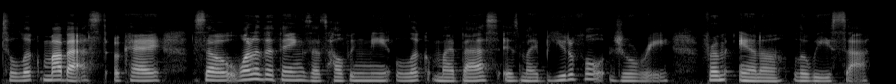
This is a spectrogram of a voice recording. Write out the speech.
to look my best, okay? So, one of the things that's helping me look my best is my beautiful jewelry from Ana Luisa.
